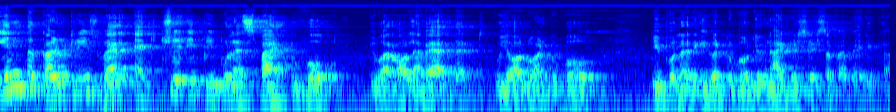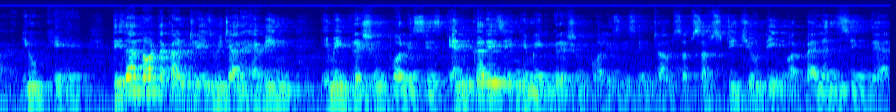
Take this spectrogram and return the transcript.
in the countries where actually people aspire to go. You are all aware that we all want to go. People are eager to go to United States of America, UK. These are not the countries which are having immigration policies, encouraging immigration policies in terms of substituting or balancing their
